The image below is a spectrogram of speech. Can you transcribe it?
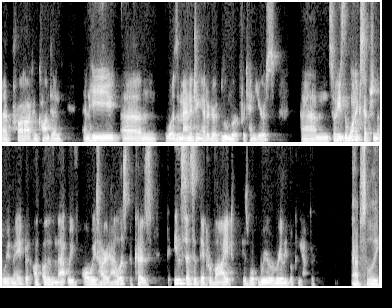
uh, product and content. And he um, was a managing editor at Bloomberg for ten years. Um, so he's the one exception that we've made. But other than that, we've always hired analysts because the insights that they provide is what we're really looking after. Absolutely.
